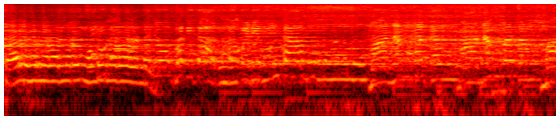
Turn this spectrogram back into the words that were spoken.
కార్యకర్తలందరూ ముందుకు నడవాలండి మా నమ్మకం మా నమ్మకం మా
